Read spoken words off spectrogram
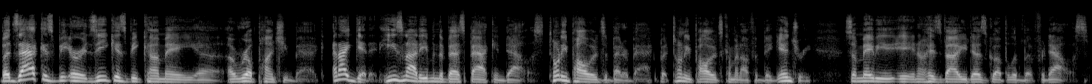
But Zach is be or Zeke has become a uh, a real punching bag, and I get it. He's not even the best back in Dallas. Tony Pollard's a better back, but Tony Pollard's coming off a big injury, so maybe you know his value does go up a little bit for Dallas.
